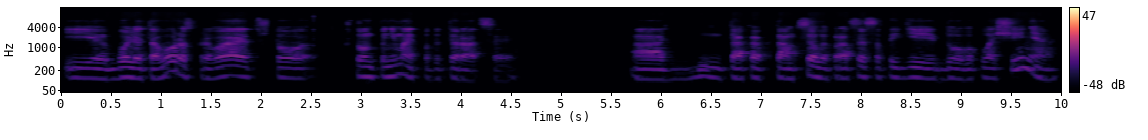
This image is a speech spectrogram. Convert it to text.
И более того, раскрывает, что, что он понимает под итерацией. А, так как там целый процесс от идеи до воплощения,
